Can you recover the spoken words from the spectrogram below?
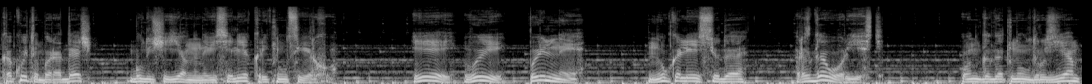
Какой-то бородач, будучи явно на веселе, крикнул сверху. «Эй, вы, пыльные! Ну-ка лезь сюда, разговор есть!» Он гоготнул друзьям,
